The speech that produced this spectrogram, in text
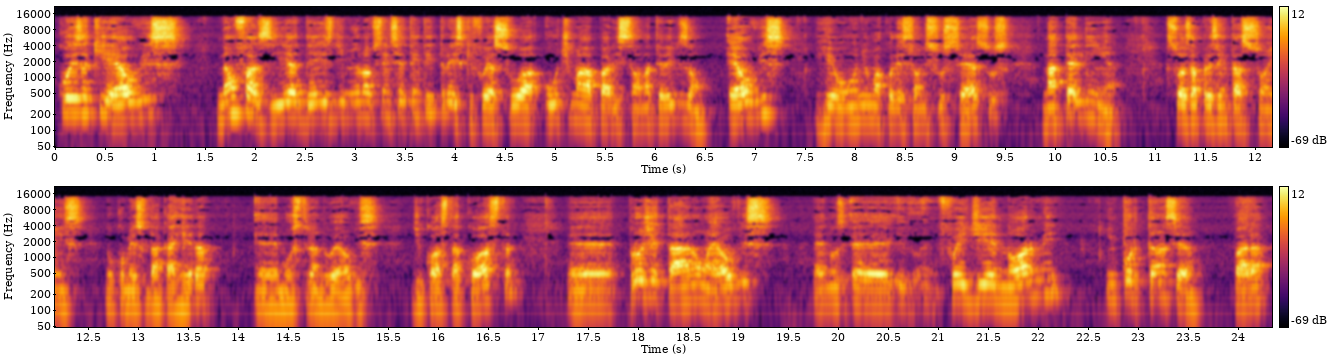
coisa que Elvis não fazia desde 1973, que foi a sua última aparição na televisão. Elvis reúne uma coleção de sucessos na telinha. Suas apresentações no começo da carreira, é, mostrando Elvis de costa a costa, é, projetaram Elvis é, nos, é, foi de enorme importância para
